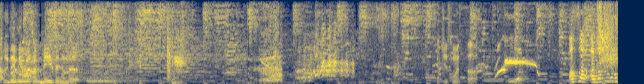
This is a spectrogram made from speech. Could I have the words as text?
Actually, they Movie was amazing in this. It just went up. Yep. Also, I love the little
